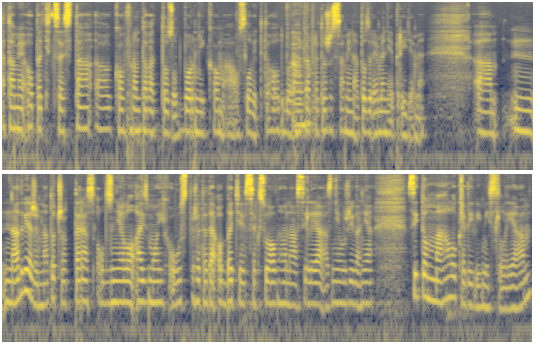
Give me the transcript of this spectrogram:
A tam je opäť cesta uh, konfrontovať to s odborníkom a osloviť toho odborníka, Áno. pretože sami na to zrejme neprídeme. Uh, nadviažem na to, čo teraz odznelo aj z mojich úst, že teda obete sexuálneho násilia a zneužívania si to málo kedy vymyslia.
